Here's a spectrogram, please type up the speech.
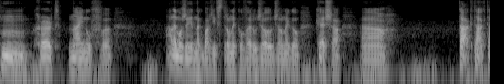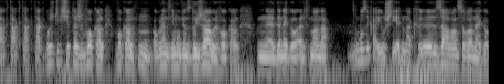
hmm, Hurt, Nine'ów, ale może jednak bardziej w stronę coveru Joe, Johnego Casha. Tak, tak, tak, tak, tak, tak, bo rzeczywiście też wokal, wokal, hmm, oględnie mówiąc dojrzały wokal mm, Denego Elfmana, no, muzyka już jednak e, zaawansowanego,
